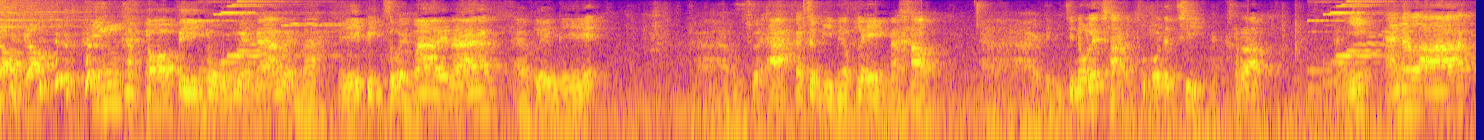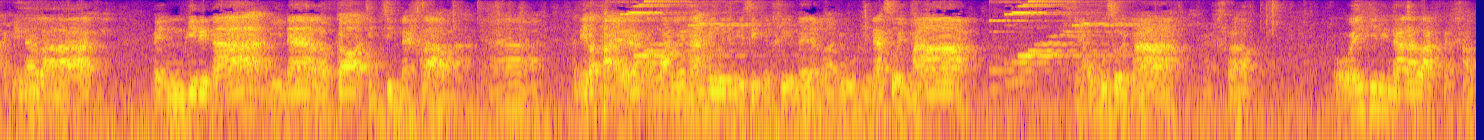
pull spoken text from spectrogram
ยอมยอมปิงครับอ๋อปิงโอ้เหมือนนะเหมือนนะอันนี้ปิงสวยมากเลยนะเอ่อเพลงนี้อ่าผมช่วยอะก็จะมีเนื้อเพลงนะครับอ่า เป็นจิโนเลชากับโทโมดาจินะครับ อันนี้อาน่ารักอันนี้น่ารัก เป็นพีรินะนีหน่าแล้วก็จริง ๆนะครับอ่าอันนี้เขาถ่ายตั้งแต่กลางวันเลยนะไม่รู้จะมีซีนกลางคืนไหมเดี๋ยวรอดูนีน่าสวยมากเนี่ยโอ้สวยมากนะครับโอ้ยพี่ลีนาน่ารักนะครับ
